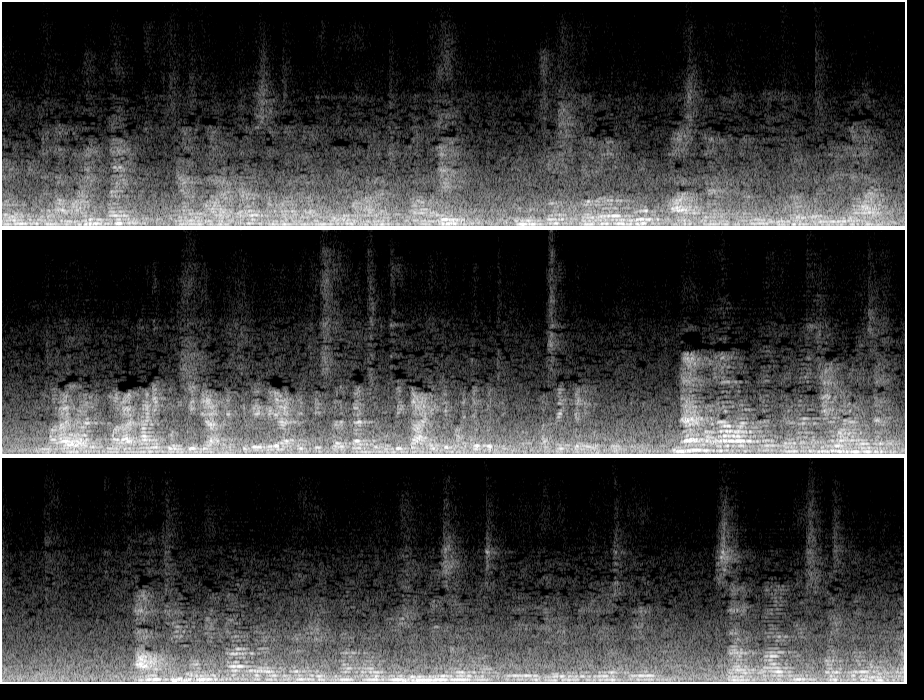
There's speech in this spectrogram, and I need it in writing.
परंतु त्यांना माहीत नाही की मराठा समाजामध्ये महाराष्ट्रामध्ये तुमचं खरं रूप आज त्या ठिकाणी उघडं पडलेलं आहे. मराठा आणि- मराठा आणि कुणबी जे आहेत ते वेगळी आहेत ती सरकारची भूमिका आहे की भाजपची? असं एक त्यांनी वक्तव्य केलं. नाही मला वाटतं त्यांना जे म्हणायचं आहे. आमची भूमिका त्या ठिकाणी एकनाथरावजी शिंदे साहेब असतील देवेंद्रजी असतील सरकारनी स्पष्ट भूमिका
